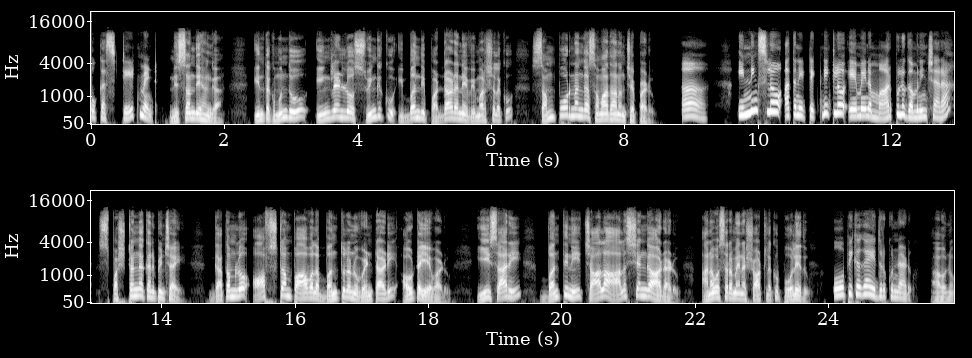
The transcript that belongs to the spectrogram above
ఒక స్టేట్మెంట్. నిస్సందేహంగా. ఇంతకుముందు ఇంగ్లండ్లో స్వింగ్కు ఇబ్బంది పడ్డాడనే విమర్శలకు సంపూర్ణంగా సమాధానం చెప్పాడు. ఆ ఇన్నింగ్స్లో అతని టెక్నిక్లో ఏమైనా మార్పులు గమనించారా? స్పష్టంగా కనిపించాయి. గతంలో ఆఫ్ స్టంప్ ఆవల బంతులను వెంటాడి అవుట్ అయ్యేవాడు. ఈసారి బంతిని చాలా ఆలస్యంగా ఆడాడు. అనవసరమైన షాట్లకు పోలేదు. ఓపికగా ఎదుర్కొన్నాడు. అవును.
